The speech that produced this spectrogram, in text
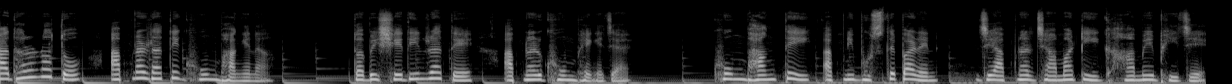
সাধারণত আপনার রাতে ঘুম ভাঙে না, তবে সেদিন রাতে আপনার ঘুম ভেঙে যায়। ঘুম ভাঙতেই আপনি বুঝতে পারেন যে আপনার জামাটি ঘামে ভিজে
